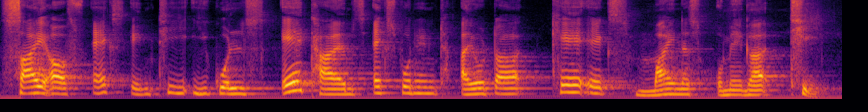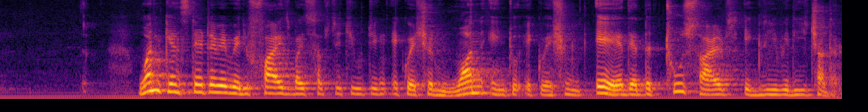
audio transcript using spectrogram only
psi of x in t equals a times exponent iota kx minus omega t. One can straight away verify by substituting equation 1 into equation A that the two sides agree with each other.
